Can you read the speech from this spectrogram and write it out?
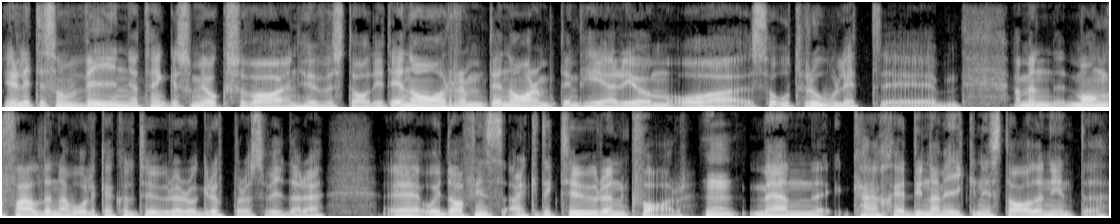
är det lite som Wien, jag tänker som ju också var en huvudstad i ett enormt, enormt imperium och så otroligt eh, ja, men, mångfalden av olika kulturer och grupper och så vidare. Eh, och idag finns arkitekturen kvar, mm. men kanske dynamiken i staden inte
